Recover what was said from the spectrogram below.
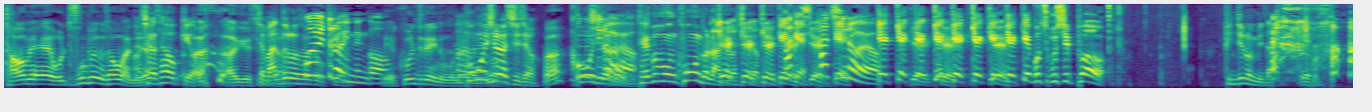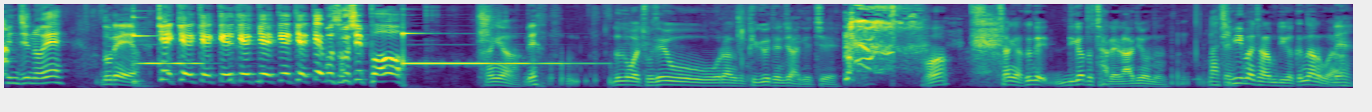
다음에 올 때 송편 좀 사오면 안 되냐? 아, 제가 사올게요. 알겠습니다. 제가 만들어서. 꿀. 들어있는 거. 예, 꿀 들어있는 걸로. 콩은 싫어하시죠? 어? 콩 싫어요. 대부분 콩은 별로 안 깨, 좋아하시죠. 깨, 깨, 깨, 깨. 팥 싫어요. 깨깨깨깨깨깨깨깨 깨 부수고 싶어. 빈진호입니다. 예. 빈진호의 노래예요. 깨깨깨깨깨깨깨깨 깨부수고 싶어. 장이야. 네. 너가 뭐 조세호랑 좀 비교된지 알겠지? 어? 장이야. 근데 네가 더 잘해 라디오는. 맞아요. TV만 잘하면 네가 끝나는 거야. 네.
